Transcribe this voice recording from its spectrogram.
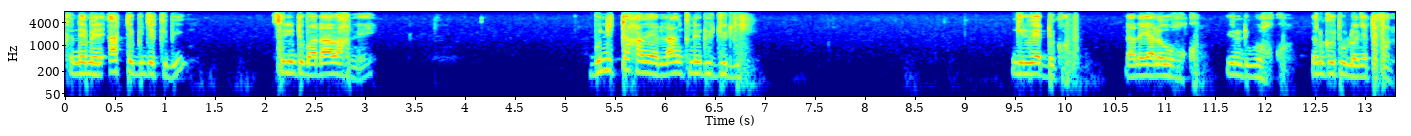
kon demee ni àtte bu njëkk bi Sëriñ Tuubaa daa wax ne bu nit taxawee lànk ne du julli ngir weddi ko daana yàlla waxu ko yonent bi waxu ko dañ koy tuubloo ñetti fan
